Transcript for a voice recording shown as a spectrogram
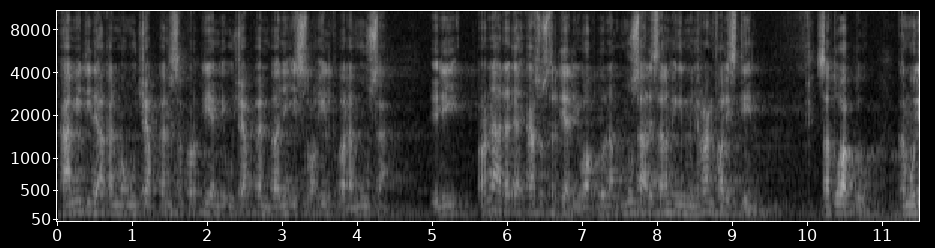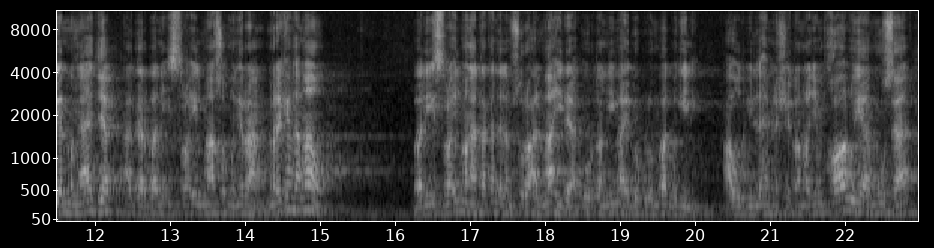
kami tidak akan mengucapkan seperti yang diucapkan Bani Israel kepada Musa jadi pernah ada kasus terjadi waktu Musa AS ingin menyerang Palestina satu waktu kemudian mengajak agar Bani Israel masuk menyerang. Mereka nggak mau. Bani Israel mengatakan dalam surah Al-Maidah urutan 5 ayat 24 begini. A'udzubillahi minasyaitonirrajim. Qalu ya Musa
